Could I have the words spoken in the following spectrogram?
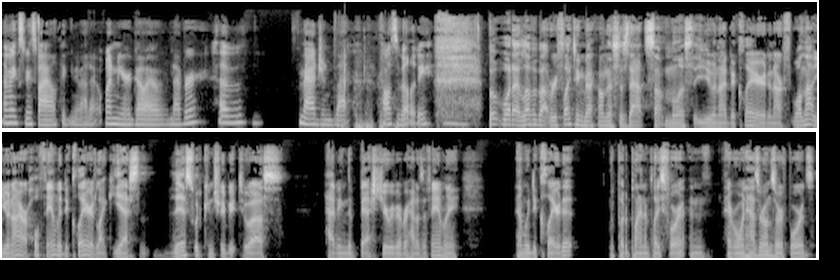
That makes me smile thinking about it. One year ago, I would never have imagined that possibility. But what I love about reflecting back on this is that's something, Melissa, that you and I declared, and our well, not you and I, our whole family declared, like, yes, this would contribute to us having the best year we've ever had as a family. And we declared it. We put a plan in place for it, and everyone has their own surfboards.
